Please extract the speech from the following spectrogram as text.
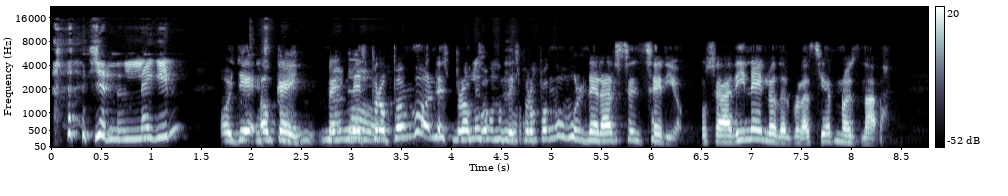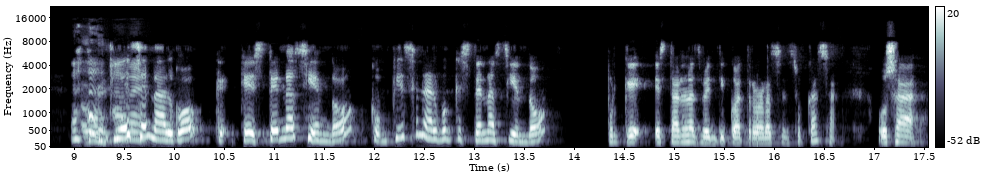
y en el legging, Oye, ok, me- luego les propongo, les, no les propo- a les cobrar. propongo vulnerarse en serio. O sea, Dina y lo del brasier no es nada. ver, Confiesen algo que, que estén haciendo, confiesen algo que estén haciendo porque están las 24 horas en su casa. O sea,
